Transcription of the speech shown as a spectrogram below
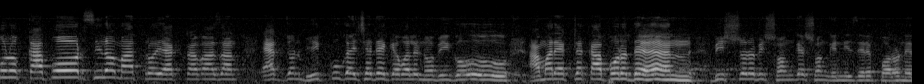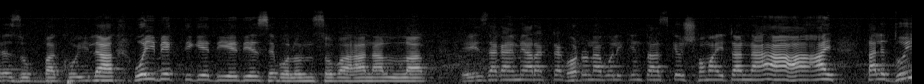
কোনো কাপড় ছিল মাত্র একটা বাজান। একজন ভিক্ষুক এসে ডেকে বলে, নবী গো, আমার একটা কাপড় দেন। বিশ্বরবি সঙ্গে সঙ্গে নিজের পরনের জুব্বা খুইলা ওই ব্যক্তিকে দিয়ে দিয়েছে, বলুন সোবাহান আল্লাহ এই জায়গায় আমি আর একটা ঘটনা বলি, কিন্তু আজকে সময়টা নাই। তাহলে দুই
